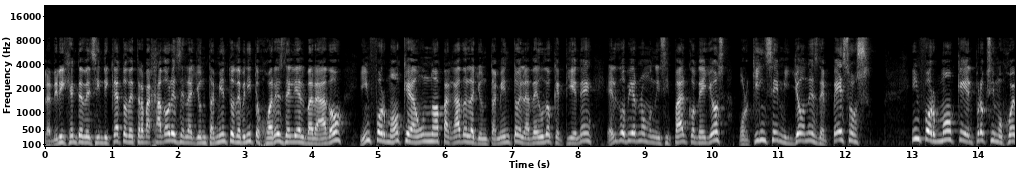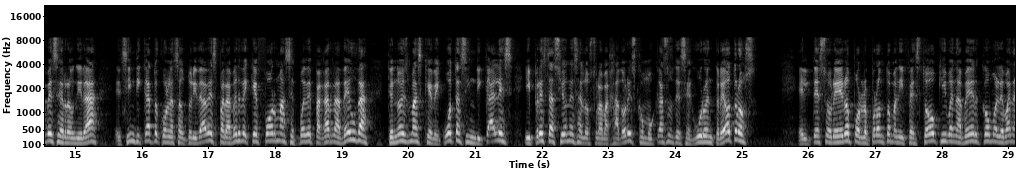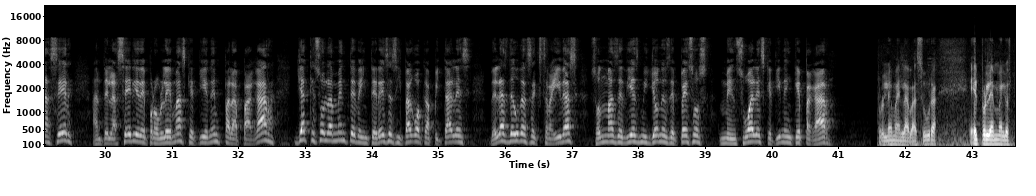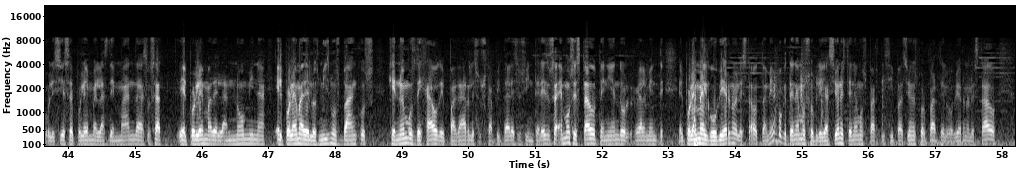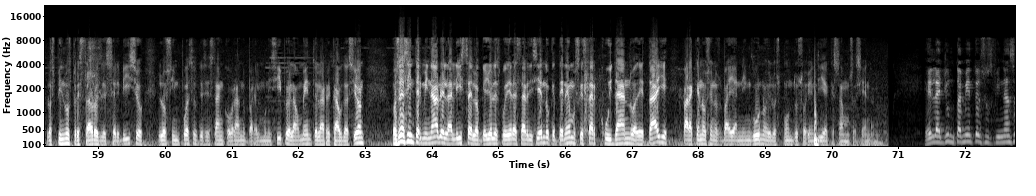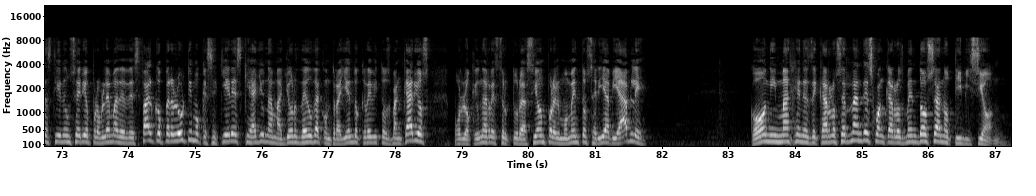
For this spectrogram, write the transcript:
La dirigente del Sindicato de Trabajadores del Ayuntamiento de Benito Juárez, Delia Alvarado, informó que aún no ha pagado el ayuntamiento el adeudo que tiene el gobierno municipal con ellos por 15 millones de pesos. Informó que el próximo jueves se reunirá el sindicato con las autoridades para ver de qué forma se puede pagar la deuda, que no es más que de cuotas sindicales y prestaciones a los trabajadores como casos de seguro, entre otros. El tesorero por lo pronto manifestó que iban a ver cómo le van a hacer ante la serie de problemas que tienen para pagar, ya que solamente de intereses y pago a capitales de las deudas extraídas son más de 10 millones de pesos mensuales que tienen que pagar. El problema de la basura, el problema de los policías, el problema de las demandas, o sea, el problema de la nómina, el problema de los mismos bancos que no hemos dejado de pagarle sus capitales, sus intereses. O sea, hemos estado teniendo realmente el problema del gobierno del Estado también, porque tenemos obligaciones, tenemos participaciones por parte del gobierno del Estado, los mismos prestadores de servicio, los impuestos que se están cobrando para el municipio, el aumento de la recaudación. O sea, es interminable la lista de lo que yo les pudiera estar diciendo, que tenemos que estar cuidando a detalle para que no se nos vaya ninguno de los puntos hoy en día que estamos haciendo. El ayuntamiento en sus finanzas tiene un serio problema de desfalco, pero lo último que se quiere es que haya una mayor deuda contrayendo créditos bancarios, por lo que una reestructuración por el momento sería viable. Con imágenes de Carlos Hernández, Juan Carlos Mendoza, Notivisión.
